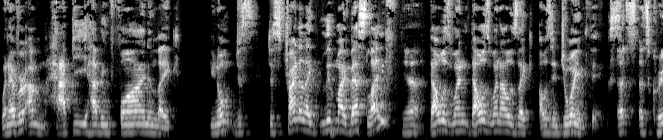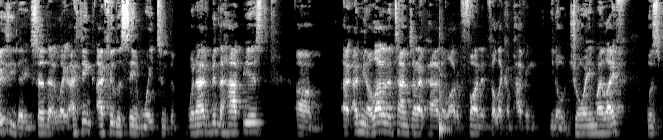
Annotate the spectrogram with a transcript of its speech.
whenever I'm happy, having fun, and like, you know, just, just trying to like live my best life. yeah. That was when, that was when I was like, I was enjoying things. That's that's crazy that you said that. Like I think I feel the same way too. The, when I've been the happiest, um, I, I mean, a lot of the times that I've had a lot of fun and felt like I'm having you know joy in my life was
